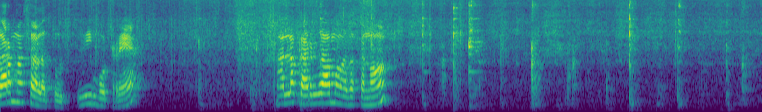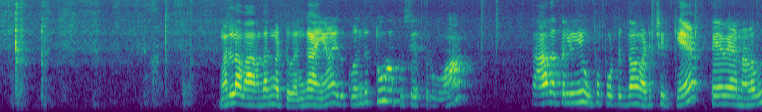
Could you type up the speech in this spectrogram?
கரம் மசாலா தூள் இதையும் போட்டுறேன். நல்லா கருகாமல் வதக்கணும். நல்லா வதங்கட்டு வெங்காயம். இதுக்கு வந்து தூள் உப்பு சேர்த்துருவோம். சாதத்துலேயும் உப்பு போட்டு தான் வடிச்சிருக்கேன். தேவையான அளவு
